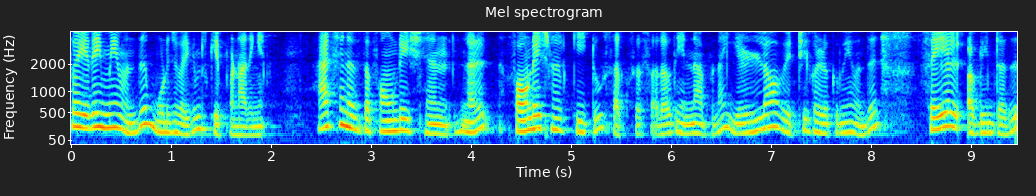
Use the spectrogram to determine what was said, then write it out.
ஸோ எதையுமே வந்து முடிஞ்ச வரைக்கும் ஸ்கிப் பண்ணாதீங்க. Action is the foundational foundational key to success அதாவது என்ன அப்படின்னா எல்லா வெற்றிகளுக்குமே வந்து செயல் அப்படின்றது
